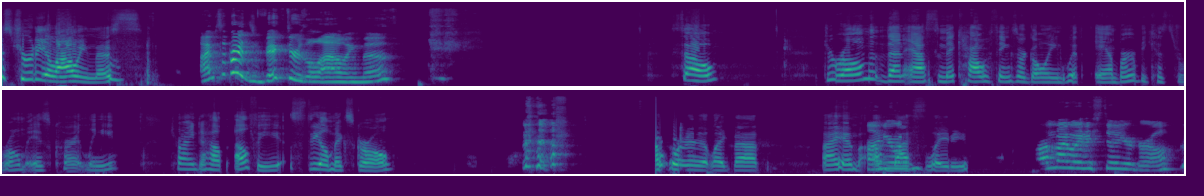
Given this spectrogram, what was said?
is Trudy allowing this? I'm surprised Victor's allowing this. So, Jerome then asks Mick how things are going with Amber because Jerome is currently trying to help Alfie steal Mick's girl. I worded it like that. I am On a your- mess, ladies. On my way to steal your girl.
